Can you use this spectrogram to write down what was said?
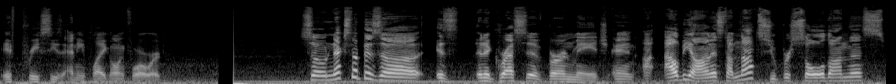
if Priest sees any play going forward. So next up is a uh, is an aggressive burn mage, and I, will be honest, I'm not super sold on this,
